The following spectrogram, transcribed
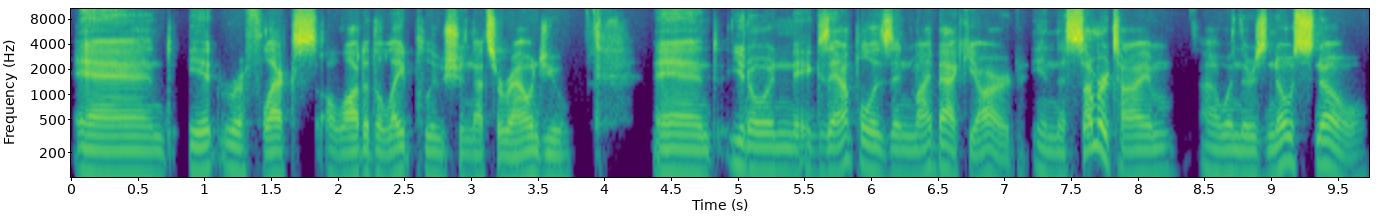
and it reflects a lot of the light pollution that's around you. And you know, an example is in my backyard. In the summertime, uh, when there's no snow,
